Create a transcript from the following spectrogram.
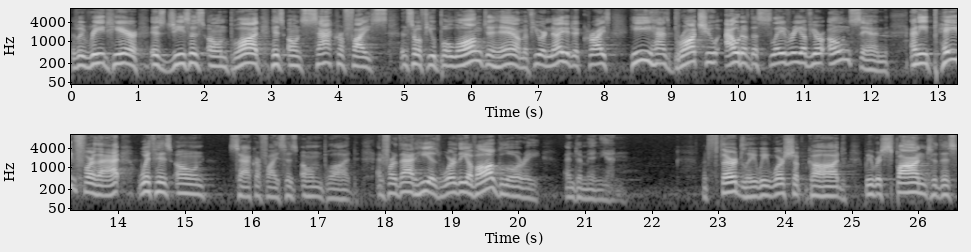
as we read here, is Jesus' own blood, his own sacrifice. And so, if you belong to him, if you are united to Christ, he has brought you out of the slavery of your own sin, and he paid for that with his own sacrifice, his own blood and for that he is worthy of all glory and dominion. And thirdly, we worship God. We respond to this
